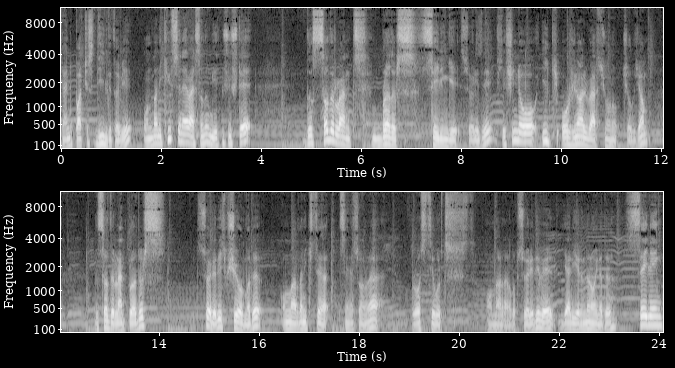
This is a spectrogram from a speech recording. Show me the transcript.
kendi parçası değildi tabii. Ondan 200 sene evvel sanırım 73'te The Sutherland Brothers Sailing'i söyledi. İşte şimdi o ilk orijinal versiyonu çalacağım. The Sutherland Brothers söyledi hiçbir şey olmadı. Onlardan iki se- sene sonra Ross Stewart onlardan alıp söyledi ve yer yerinden oynadı. Sailing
